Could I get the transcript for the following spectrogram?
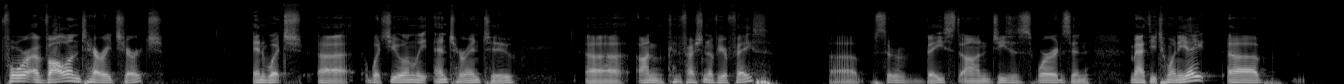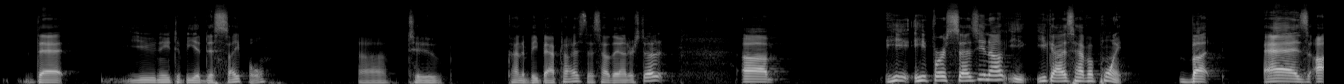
for a voluntary church in which uh, which you only enter into uh, on confession of your faith uh, sort of based on Jesus' words in Matthew 28 uh, that you need to be a disciple uh, to kind of be baptized. That's how they understood it. Um, he he first says, you know, you, you guys have a point, but as uh,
